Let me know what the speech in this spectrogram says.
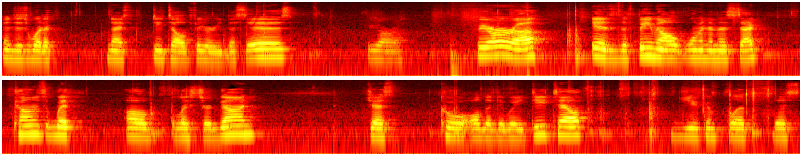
And just what a nice detailed figurine this is. Faora. Faora is the female woman in this set. Comes with a blister gun. Just cool all the way detailed you can flip this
